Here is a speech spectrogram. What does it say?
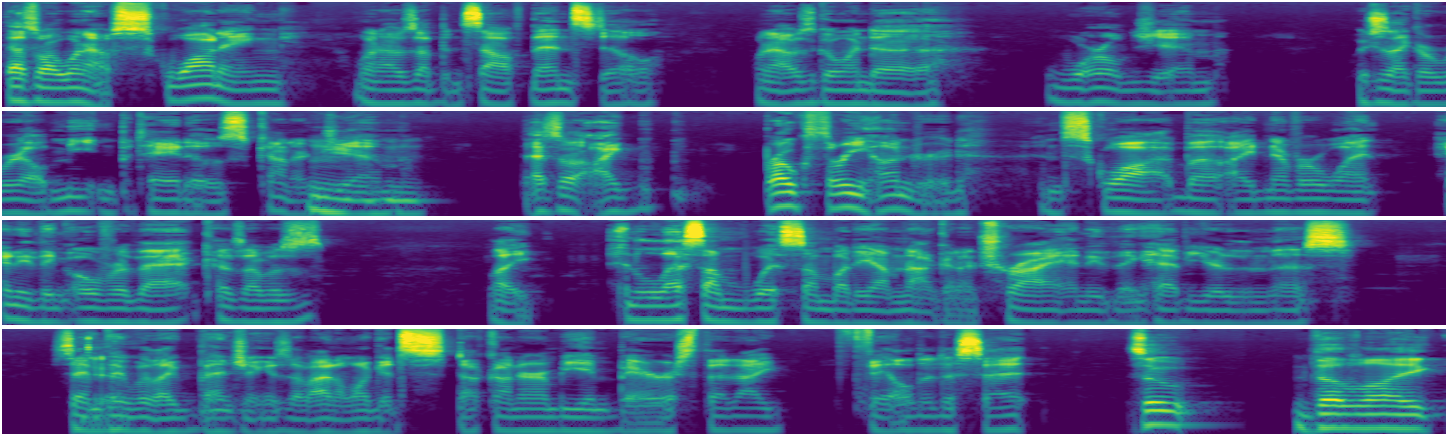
that's why when i was squatting when i was up in south bend still when i was going to world gym which is like a real meat and potatoes kind of gym Mhm. that's what I broke 300 in squat, but I never went anything over that because I was like, unless I'm with somebody, I'm not going to try anything heavier than this. Same Yeah. thing with like benching and stuff. I don't want to get stuck under and be embarrassed that I failed at a set. So the like,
